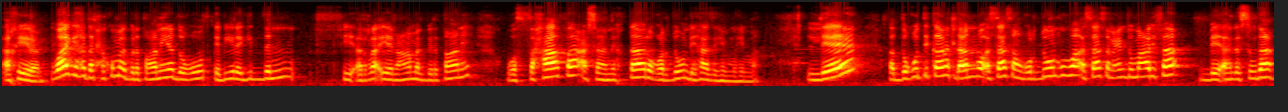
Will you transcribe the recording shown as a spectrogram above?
أخيرا. واجهت الحكومة البريطانية ضغوط كبيرة جدا في الرأي العام البريطاني والصحافة عشان يختاروا غردون لهذه المهمة. ليه؟ الضغوط دي كانت لأنه أساسا غردون هو أساسا عنده معرفة بأهل السودان.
